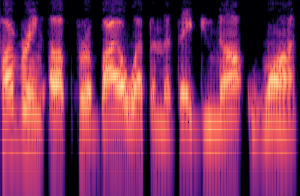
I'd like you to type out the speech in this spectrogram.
covering up for a bioweapon that they do not want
